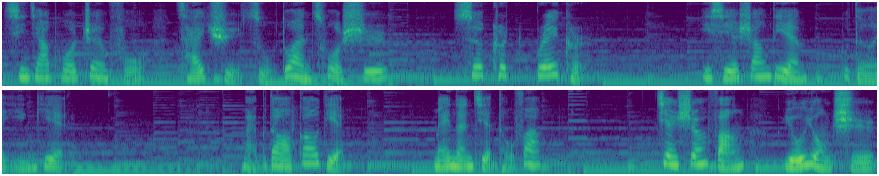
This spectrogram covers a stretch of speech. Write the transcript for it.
新加坡政府。采取阻断措施 （circuit breaker），一些商店不得营业，买不到糕点，没能剪头发，健身房、游泳池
